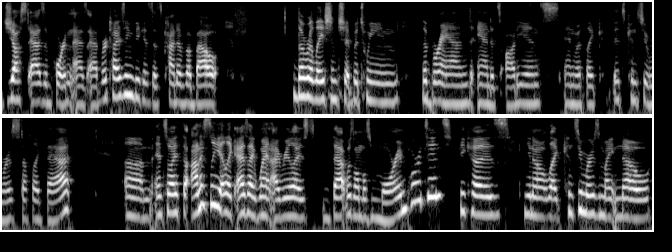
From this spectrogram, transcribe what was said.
just as important as advertising because it's kind of about the relationship between the brand and its audience and with like its consumers stuff like that. Um, and so i thought honestly like as i went i realized that was almost more important because you know like consumers might know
